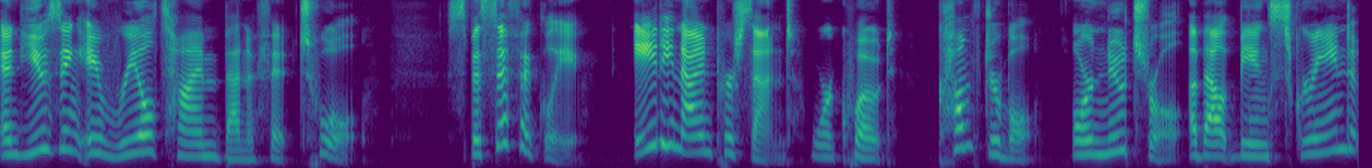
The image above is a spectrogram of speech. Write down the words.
and using a real time benefit tool. Specifically, 89% were, quote, comfortable or neutral about being screened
